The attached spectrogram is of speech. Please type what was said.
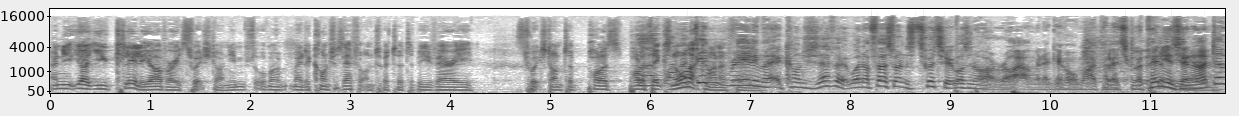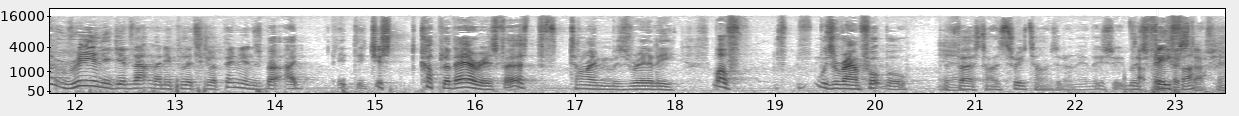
And you, you clearly are very switched on. You sort of made a conscious effort on Twitter to be very switched on to polis- politics Uh, and all that kind of really thing. make a conscious effort. When I first went to Twitter, it wasn't all right. I'm going to give all my political opinions in. And I don't really give that many political opinions, but I it, it just a couple of areas. First time was really well f- f- was around football. The Yeah. first time, three times I don't know. It was, it was Like FIFA, FIFA stuff, yeah.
